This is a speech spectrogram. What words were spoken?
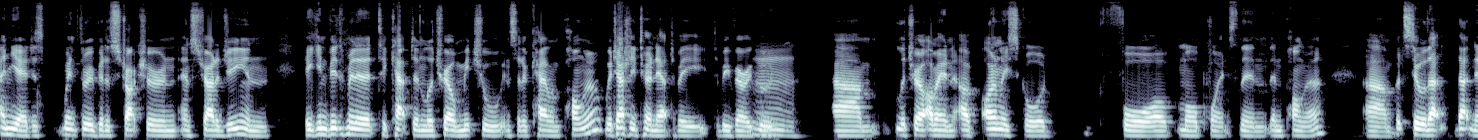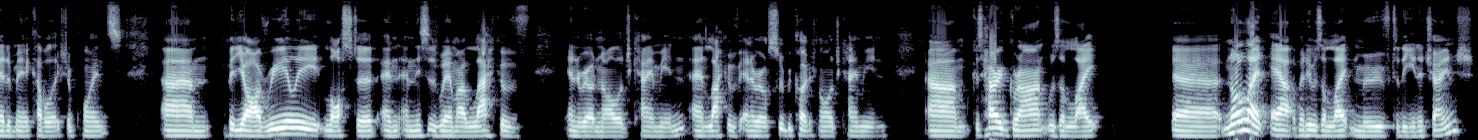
and yeah, just went through a bit of structure and, and strategy, and he convinced me to, to captain Latrell Mitchell instead of Kalyn Ponga, which actually turned out to be to be very good. Mm. Um, Latrell, I mean, I only scored four more points than than Ponga, um, but still that that netted me a couple extra points. Um, but yeah, I really lost it, and and this is where my lack of NRL knowledge came in, and lack of NRL Supercoach knowledge came in, because Harry Grant was a late, uh, not a late out, but he was a late move to the interchange,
